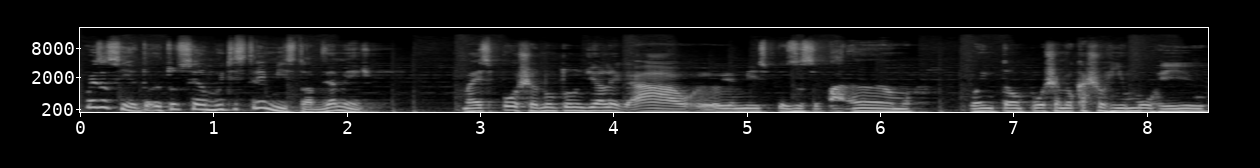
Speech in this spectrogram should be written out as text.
Coisa assim, eu tô, eu tô sendo muito extremista, obviamente. Mas, poxa, eu não tô num dia legal, eu e a minha esposa separamos. Ou então, poxa, meu cachorrinho morreu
